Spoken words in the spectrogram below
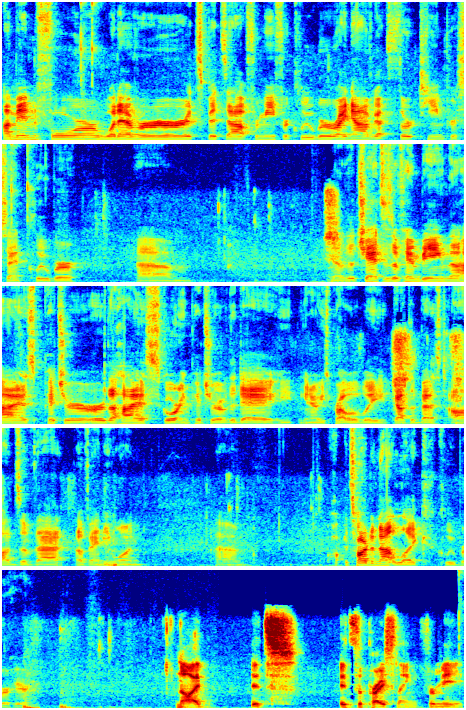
I'm in for whatever it spits out for me for Kluber. Right now, I've got 13% Kluber. Um, you know, the chances of him being the highest pitcher or the highest scoring pitcher of the day, he, you know, he's probably got the best odds of that of anyone. Um, it's hard to not like Kluber here. No, I, it's it's the price thing for me,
